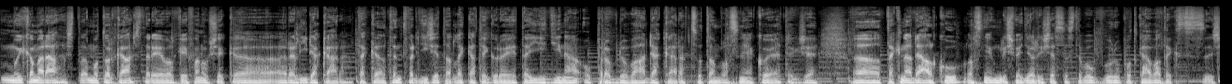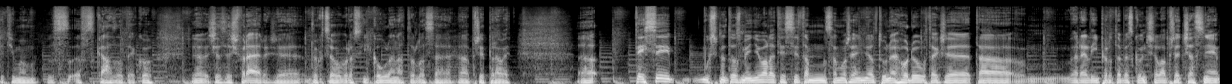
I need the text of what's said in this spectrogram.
můj kamarád, motorkář, který je velký fanoušek uh, Rally Dakar, tak uh, ten tvrdí, že tahle kategorie je ta jediná opravdová Dakar, co tam vlastně jako je, takže uh, tak na dálku, vlastně když věděli, že se s tebou budu potkávat, tak že ti mám vzkázat, jako, že jsi frér, že to chce obrovský koule na tohle se uh, připravit. Uh, ty si, už jsme to zmiňovali, ty si tam samozřejmě měl tu nehodu, takže ta rally pro tebe skončila předčasně.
